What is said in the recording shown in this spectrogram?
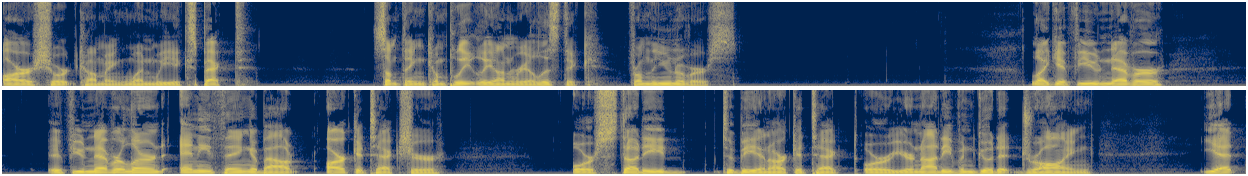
our shortcoming when we expect something completely unrealistic from the universe. Like if you never if you never learned anything about architecture or studied to be an architect or you're not even good at drawing, yet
